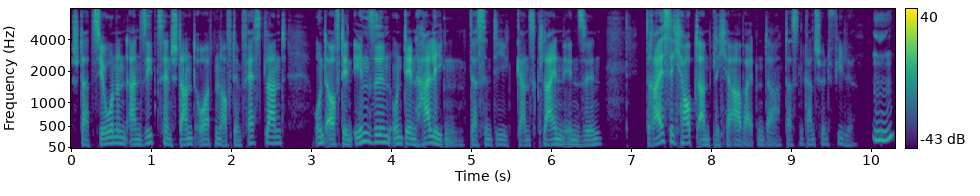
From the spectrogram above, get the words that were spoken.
Stationen an 17 Standorten auf dem Festland und auf den Inseln und den Halligen. Das sind die ganz kleinen Inseln. 30 Hauptamtliche arbeiten da. Das sind ganz schön viele. Mhm.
